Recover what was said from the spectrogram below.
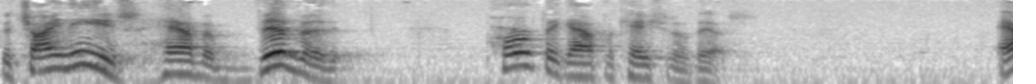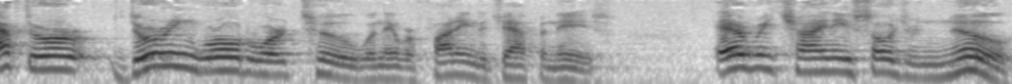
The Chinese have a vivid, perfect application of this. After, during World War II, when they were fighting the Japanese, every Chinese soldier knew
